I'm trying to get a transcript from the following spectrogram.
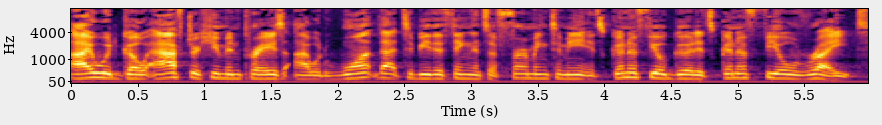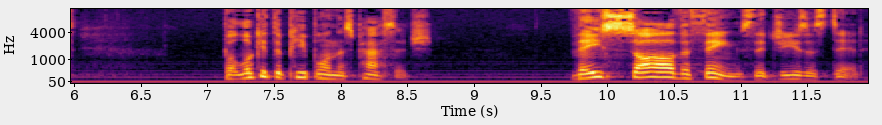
I would go after human praise. I would want that to be the thing that's affirming to me. It's going to feel good. It's going to feel right. But look at the people in this passage. They saw the things that Jesus did.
